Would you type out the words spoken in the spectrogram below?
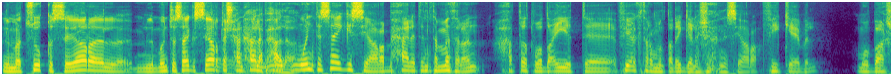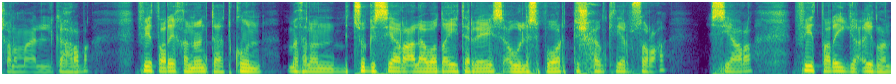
لما تسوق السيارة ال- وأنت سايق السيارة بتشحن حالها بحالها. وأنت سايق السيارة بحالة أنت مثلا حطيت وضعية آه، في أكثر من طريقة لشحن السيارة. في كيبل مباشرة مع الكهرباء. في طريقة إنه أنت تكون مثلا بتسوق السيارة على وضعية ال race أو ال sport تشحن كثير بسرعة السيارة. في طريقة أيضا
